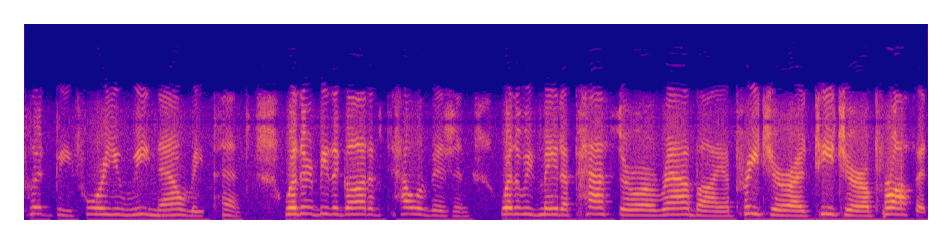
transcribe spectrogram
put before you, we now repent. Whether it be the God of television, whether we've made a pastor or a rabbi, a preacher or a teacher or a prophet,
